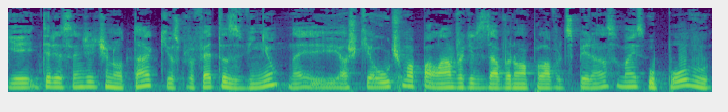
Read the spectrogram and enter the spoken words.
e é interessante a gente notar que os profetas vinham, né? E acho que a última palavra que eles davam era uma palavra de esperança, mas o povo,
